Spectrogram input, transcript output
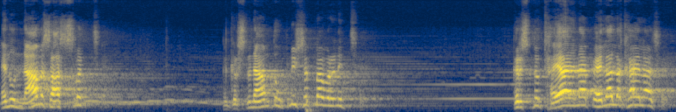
એનું નામ શાશ્વત છે. કૃષ્ણ નામ તો ઉપનિષદમાં વર્ણિત છે. કૃષ્ણ થયા એના પહેલા લખાયેલા છે.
